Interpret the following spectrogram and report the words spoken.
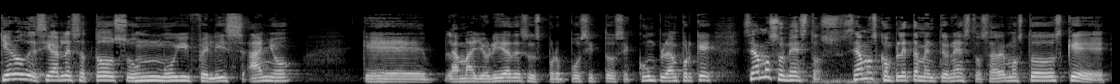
quiero desearles a todos un muy feliz año, que la mayoría de sus propósitos se cumplan, porque seamos honestos, seamos completamente honestos, sabemos todos que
